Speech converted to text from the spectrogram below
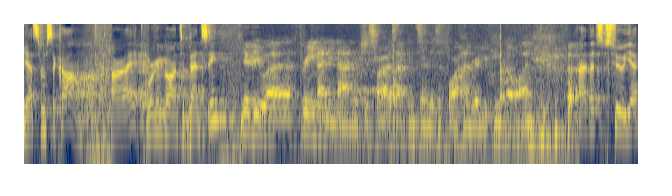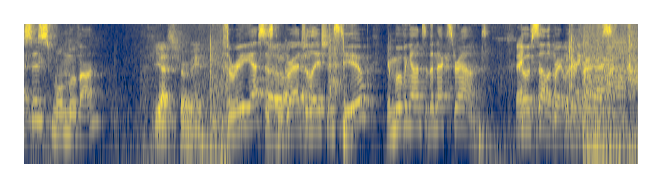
Yes from Sakal. All right, we're gonna go on to Benzie. Give you a 399, which as far as I'm concerned is a 400 you can go on. All right, uh, that's two yeses. We'll move on. Yes for me. Three yeses. Better like Congratulations to you. You're moving on to the next round. Go celebrate with your friends.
